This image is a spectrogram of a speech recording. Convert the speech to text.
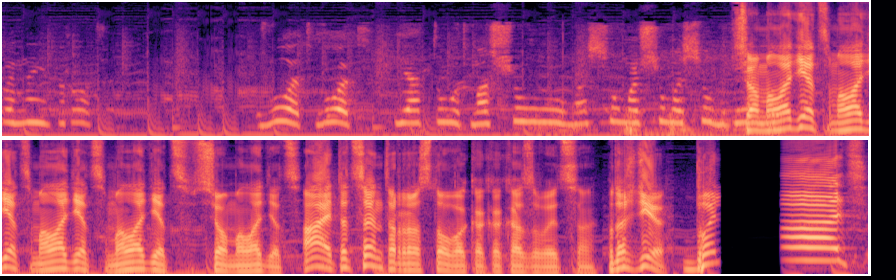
Ой, наоборот. Вот, вот, я тут, машу, машу, машу, машу. Где Все, ты? молодец, молодец, молодец, молодец. Все, молодец. А, это центр Ростова, как оказывается. Подожди. Блять!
